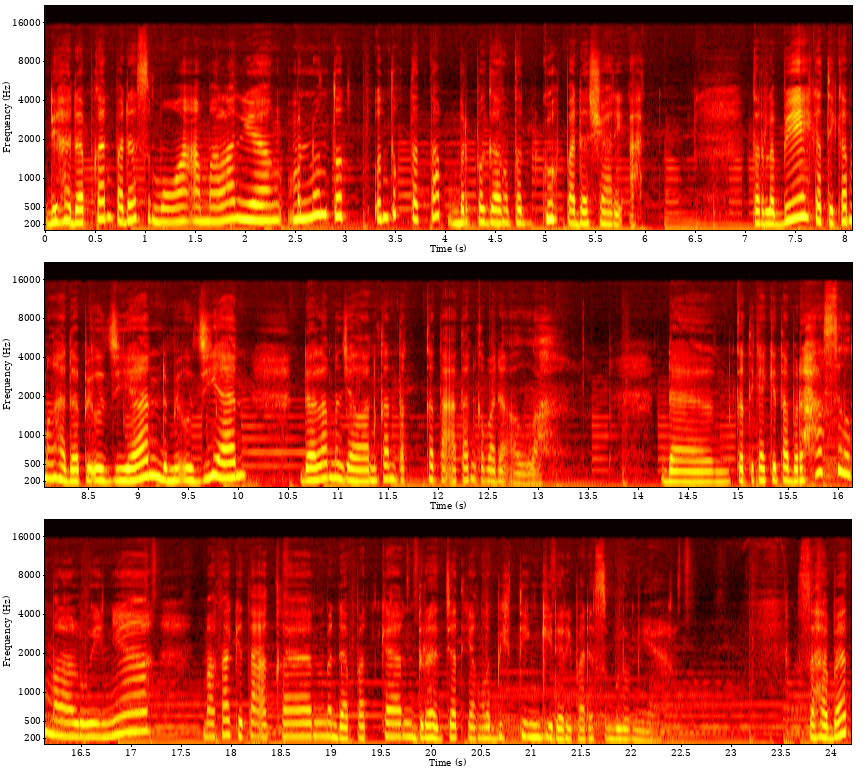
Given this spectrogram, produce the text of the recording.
dihadapkan pada semua amalan yang menuntut untuk tetap berpegang teguh pada syariat. Terlebih ketika menghadapi ujian demi ujian dalam menjalankan ketaatan kepada Allah. Dan ketika kita berhasil melaluinya, maka kita akan mendapatkan derajat yang lebih tinggi daripada sebelumnya. Sahabat,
